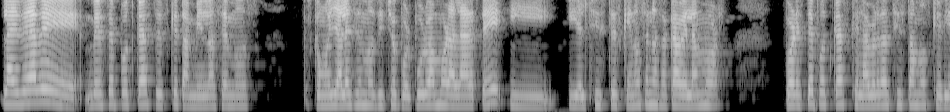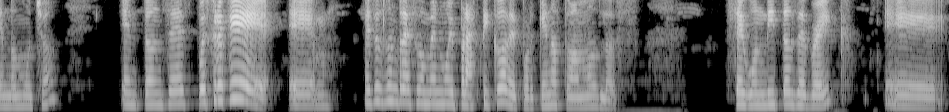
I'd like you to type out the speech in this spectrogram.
La idea de, de este podcast es que también lo hacemos, pues como ya les hemos dicho, por puro amor al arte y, y el chiste es que no se nos acabe el amor por este podcast que la verdad sí estamos queriendo mucho. Entonces, pues creo que eh, eso es un resumen muy práctico de por qué nos tomamos los segunditos de break eh,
